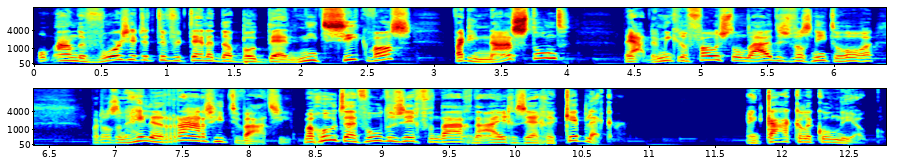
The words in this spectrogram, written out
Om aan de voorzitter te vertellen dat Baudet niet ziek was, waar hij naast stond. Nou ja, de microfoon stond uit, dus het was niet te horen. Maar dat was een hele rare situatie. Maar goed, hij voelde zich vandaag naar eigen zeggen kip lekker. En kakelen kon hij ook.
